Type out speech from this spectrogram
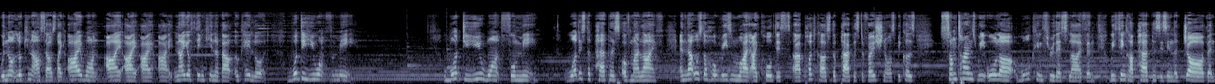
We're not looking at ourselves like, I want, I, I, I, I. Now you're thinking about, okay, Lord, what do you want for me? What do you want for me? What is the purpose of my life? And that was the whole reason why I called this uh, podcast the Purpose Devotionals because sometimes we all are walking through this life and we think our purpose is in the job and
